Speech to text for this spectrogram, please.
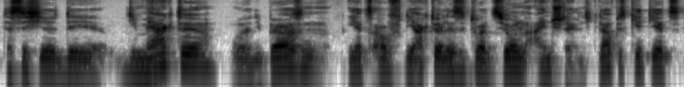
dass sich äh, die, die Märkte oder die Börsen jetzt auf die aktuelle Situation einstellen. Ich glaube, es geht jetzt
